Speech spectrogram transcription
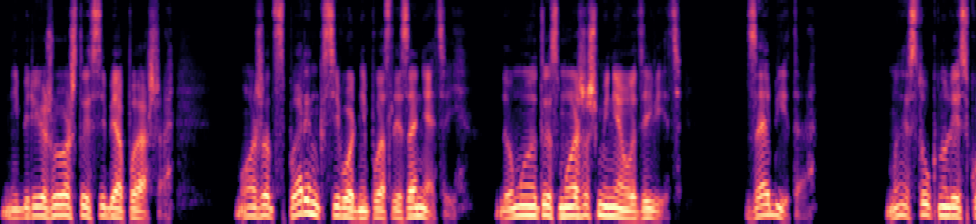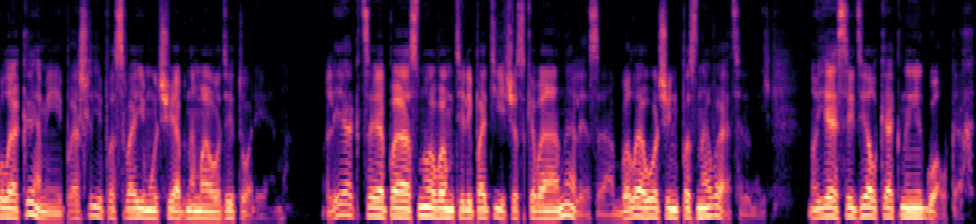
Не бережешь ты себя, Паша. Может, спарринг сегодня после занятий? Думаю, ты сможешь меня удивить. Забито. Мы стукнулись кулаками и пошли по своим учебным аудиториям. Лекция по основам телепатического анализа была очень познавательной, но я сидел как на иголках.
